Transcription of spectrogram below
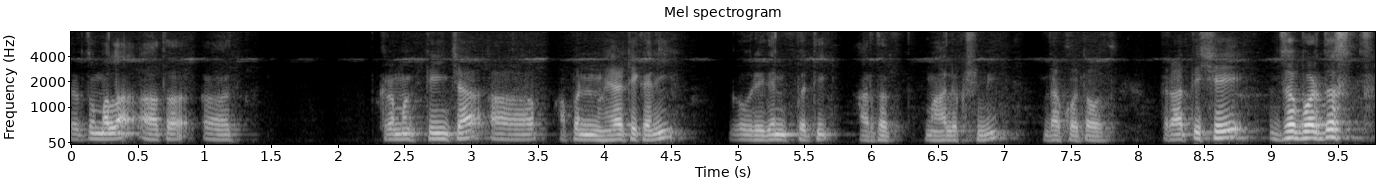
तर तुम्हाला आता अ, क्रमांक तीनच्या अ, आपण ह्या ठिकाणी गौरी गणपती अर्थात महालक्ष्मी दाखवत आहोत. तर अतिशय जबरदस्त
